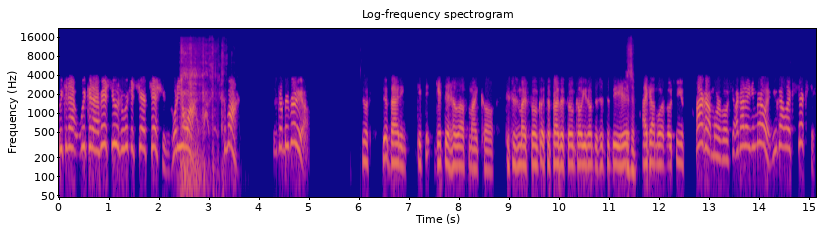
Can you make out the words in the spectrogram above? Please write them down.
We can have we can have issues or we can share tissues. What do you want? come on. There's gonna be video. Look, you're. Get the, get the hell off my call. This is my phone call. It's a private phone call. You don't deserve to be here. It's a- I got more votes than you. I got more votes. I got 80 million. You got like 60.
